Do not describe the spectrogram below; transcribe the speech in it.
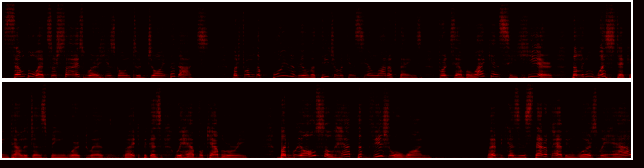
simple exercise where he's going to join the dots. But from the point of view of a teacher, we can see a lot of things. For example, I can see here the linguistic intelligence being worked with, right? Because we have vocabulary. But we also have the visual one, right? Because instead of having words, we have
